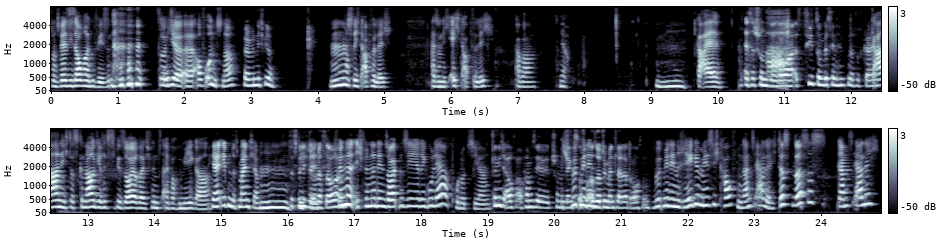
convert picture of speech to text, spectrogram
Sonst wäre sie saurer gewesen. so, hier, äh, auf uns, ne? Werden wir nicht wieder. Mm, das riecht apfelig. Also nicht echt apfelig, aber Ja. geil. Es ist schon sehr sauer. Es zieht so ein bisschen hinten, das ist geil. Gar nicht. Das ist genau die richtige Säure. Ich finde es einfach mega. Ja, eben, das meine ich ja. das will ich, wenn den. was sauer ich, finde, ich finde, den sollten sie regulär produzieren. Finde ich auch. Auch haben sie ja jetzt schon Ich längst aus den- Sortiment leider draußen. Ich würde mir den regelmäßig kaufen, ganz ehrlich. Das, das ist, ganz ehrlich,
